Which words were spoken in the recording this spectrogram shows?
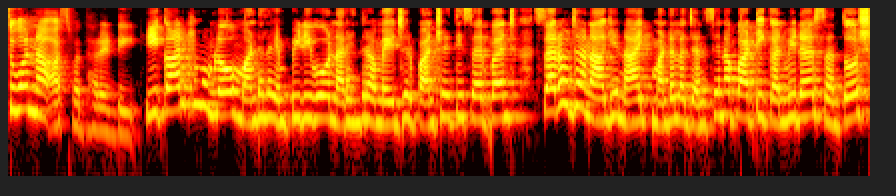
సువర్ణ అశ్వత్థారెడ్డి. ఈ కార్యక్రమంలో మండల ఎంపీడీఓ నరేంద్ర మేజర్ పంచాయతీ సర్పంచ్ సరోజ నాగే నాయక్ మండల జనసేన పార్టీ కన్వీనర్ సంతోష్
